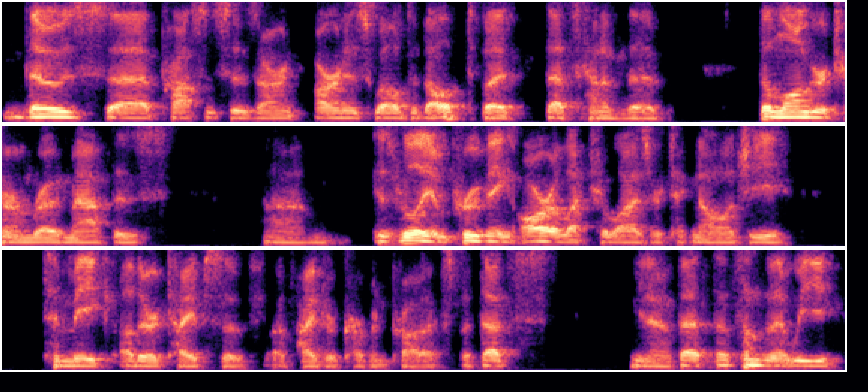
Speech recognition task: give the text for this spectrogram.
those uh, processes aren't aren't as well developed. But that's kind of the the longer term roadmap is um, is really improving our electrolyzer technology to make other types of of hydrocarbon products. But that's you know that that's something that we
